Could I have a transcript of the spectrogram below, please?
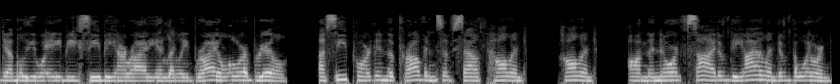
WABCBRILLE Brill or Brill, a seaport in the province of South Holland, Holland, on the north side of the island of Voorn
